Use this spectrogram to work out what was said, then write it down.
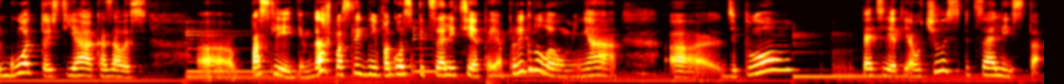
год, то есть я оказалась э, последним, да, в последний вагон специалитета. Я прыгнула, у меня э, диплом, пять лет я училась специалиста,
